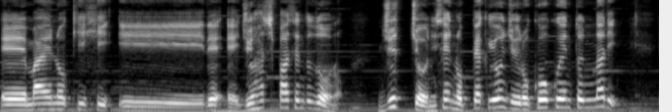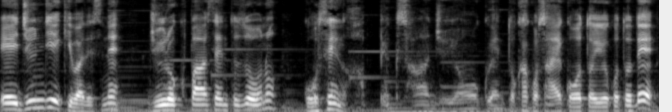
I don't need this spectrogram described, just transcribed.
えー、前の期比で18%増の10兆2646億円となり、えー、純利益はですね、16%増の5834億円と過去最高ということで、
